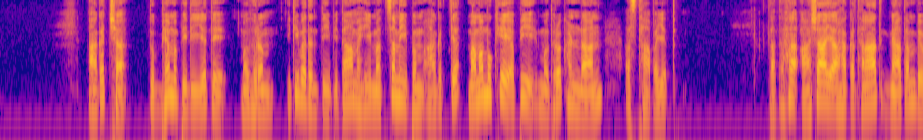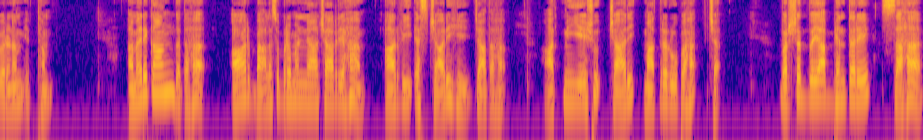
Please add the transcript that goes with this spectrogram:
आगच्छ तुभ्यमपि दीयते मधुरम् इति वदन्ती पितामही मत्समीपम् आगत्य मम मुखे अपि मधुरखण्डान् अस्थापयत्। ततः आशायाः कथनात् ज्ञातम् विवरणम् इत्थम्। अमेरिकाम् गतः आर् बालसुब्रह्मण्याचार्यः आर् वि एस् चारिः जातः। आत्मीयेषु चारि मात्ररूपः च। वर्षद्वयाभ्यन्तरे सः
